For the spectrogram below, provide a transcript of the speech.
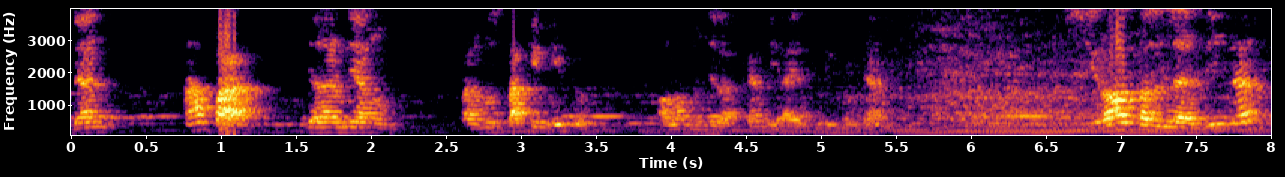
Dan apa jalan yang al-mustaqim itu Allah menjelaskan di ayat berikutnya Siratal ladina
